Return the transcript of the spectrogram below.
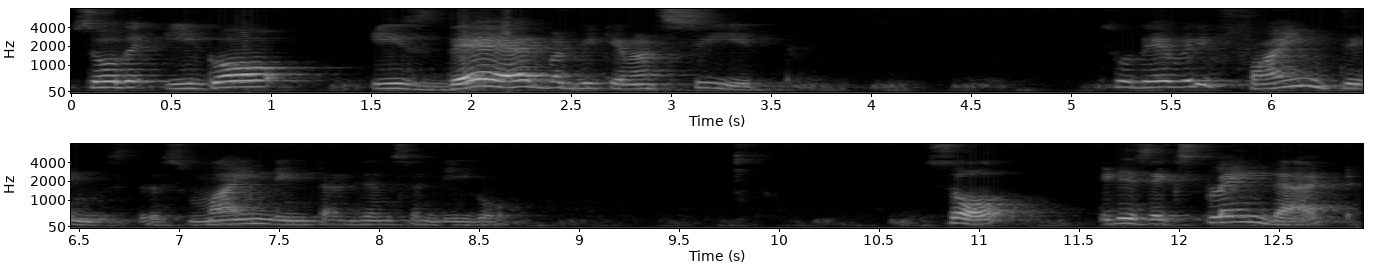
So the ego is there, but we cannot see it. So they are very fine things, this mind, intelligence, and ego. So it is explained that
